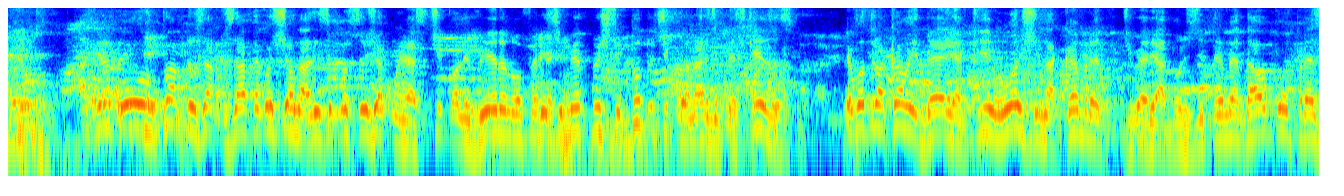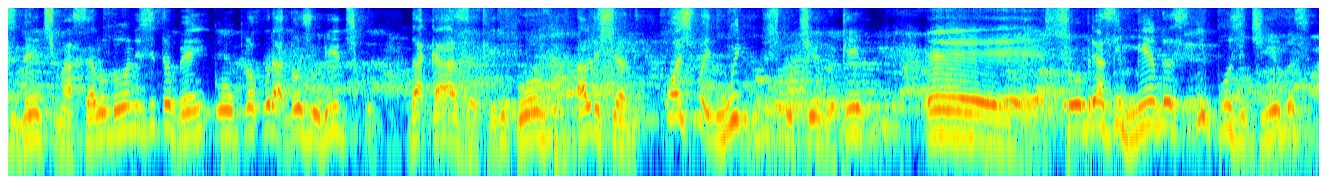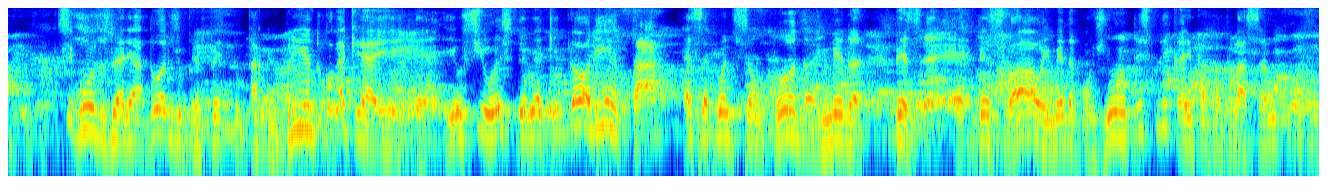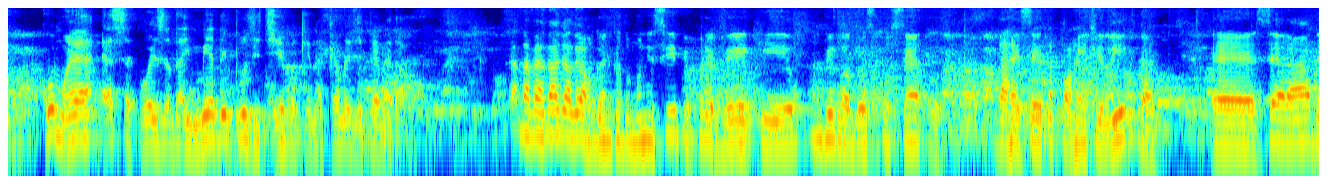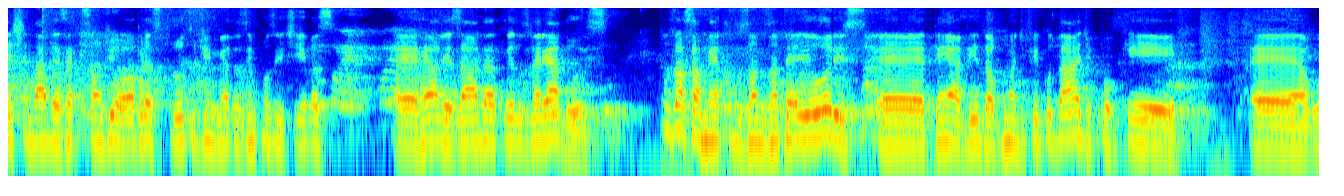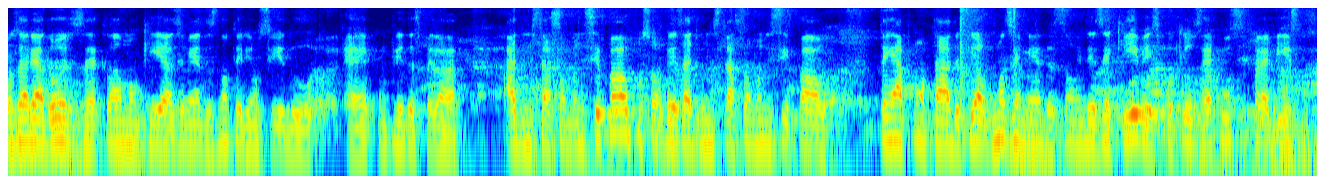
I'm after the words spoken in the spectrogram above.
viu? O papo do Zap Zap é com jornalista que você já conhece, Tico Oliveira, no oferecimento do Instituto de Ciclonais de Pesquisas. Eu vou trocar uma ideia aqui hoje na Câmara de Vereadores de Tremedal com o presidente Marcelo Nunes e também com o procurador jurídico da Casa aqui do Povo, Alexandre. Hoje foi muito discutido aqui é, sobre as emendas impositivas Segundo os vereadores, o prefeito não está cumprindo. Como é que é? E, e o senhor esteve aqui para orientar essa condição toda, emenda é, pessoal, emenda conjunta. Explica aí para a população como é essa coisa da emenda impositiva aqui na Câmara de Temeral. É, na verdade, a lei orgânica do município prevê que 1,2% da receita corrente líquida é, será destinada à execução de obras fruto de emendas impositivas é, realizada pelos vereadores. Nos orçamentos dos anos anteriores é, tem havido alguma dificuldade, porque é, alguns vereadores reclamam que as emendas não teriam sido é, cumpridas pela administração municipal, por sua vez a administração municipal tem apontado que algumas emendas são inexequíveis, porque os recursos previstos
